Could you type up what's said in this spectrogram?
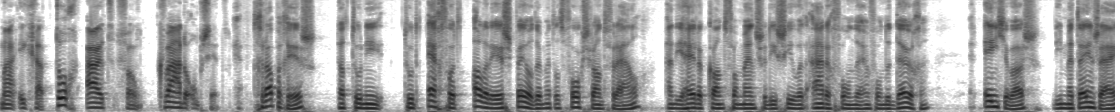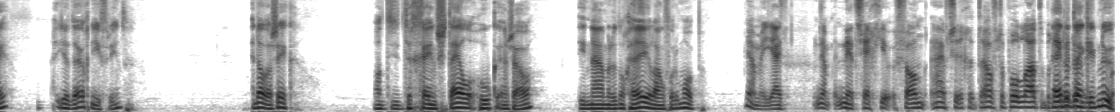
Maar ik ga toch uit van kwade opzet. Ja, het grappige is dat toen, hij, toen het echt voor het allereerst speelde met dat Volkskrant-verhaal... aan die hele kant van mensen die Siewert aardig vonden en vonden deugen... er eentje was die meteen zei, je deugt niet, vriend. En dat was ik. Want de geen stijlhoek en zo, die namen het nog heel lang voor hem op. Ja, maar jij, ja, maar net zeg je van, hij heeft zich het hol laten brengen. dat door denk ik nu.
